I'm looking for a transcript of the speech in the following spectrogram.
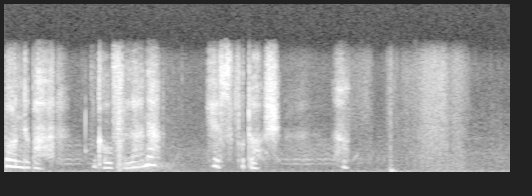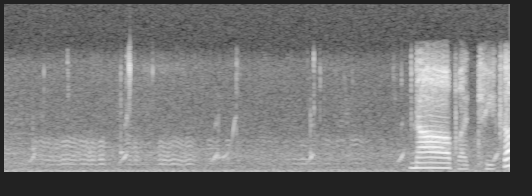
Wunderbar. Go for Lana. Here's for Dosh. 나바지가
